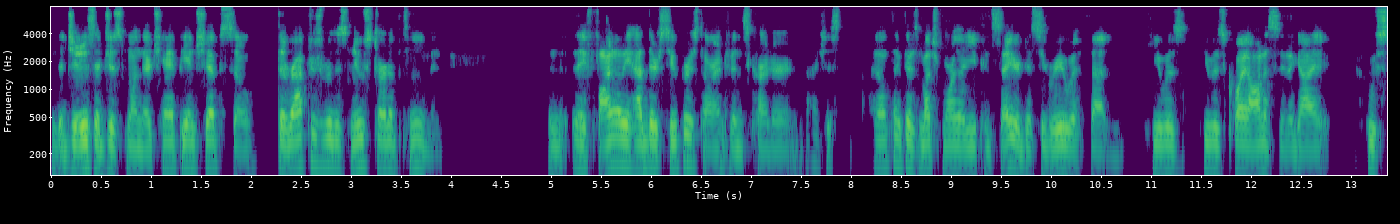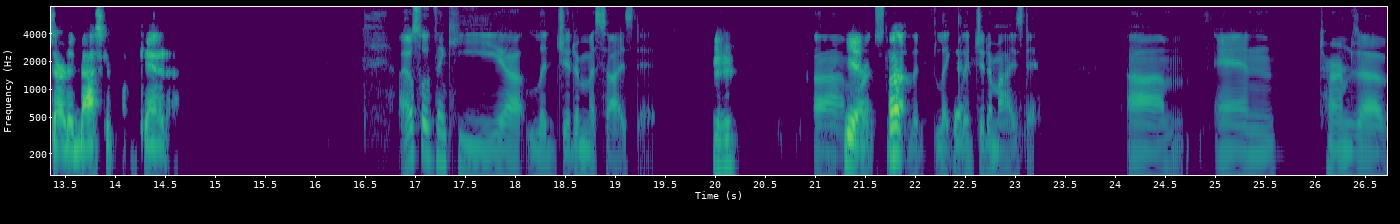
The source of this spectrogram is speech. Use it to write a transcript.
the Jays had just won their championship, so the Raptors were this new startup team, and and they finally had their superstar in Vince Carter. And I just I don't think there's much more that you can say or disagree with that. He was he was quite honestly the guy who started basketball in Canada. I also think he uh, legitimized it. Mm-hmm. Um, yeah, it's not uh, le- like yeah. legitimized it. Um, in terms of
